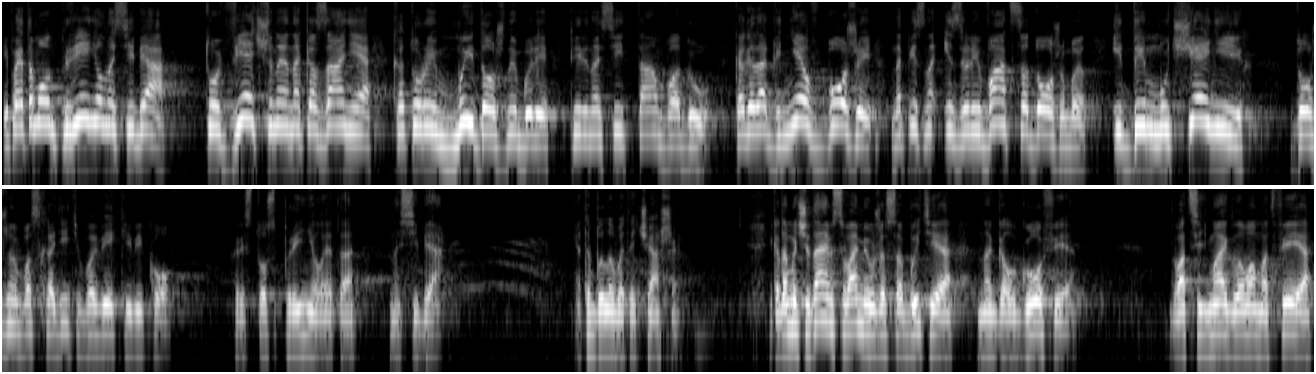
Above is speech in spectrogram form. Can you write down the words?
И поэтому Он принял на себя то вечное наказание, которое мы должны были переносить там в аду. Когда гнев Божий, написано, изливаться должен был, и дым мучений их должен восходить во веки веков. Христос принял это на себя. Это было в этой чаше. И когда мы читаем с вами уже события на Голгофе, 27 глава Матфея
